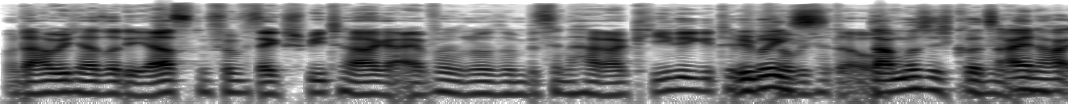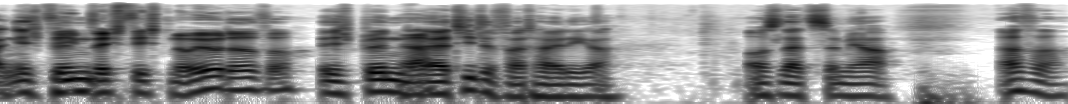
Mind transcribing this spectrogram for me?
Und da habe ich ja so die ersten 5, 6 Spieltage einfach nur so ein bisschen Harakiri getippt. Übrigens, glaub, da muss ich kurz einhaken. Ich bin, 67-0 oder so. ich bin Ja. äh, Titelverteidiger aus letztem Jahr. Achso.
